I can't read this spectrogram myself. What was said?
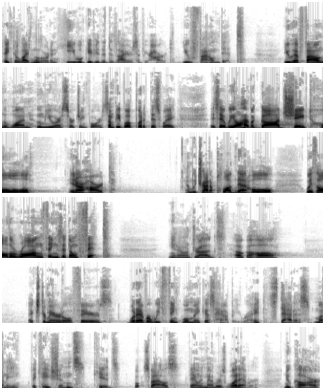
Take delight in the Lord, and he will give you the desires of your heart. You found it. You have found the one whom you are searching for. Some people have put it this way they say, We all have a God shaped hole in our heart, and we try to plug that hole with all the wrong things that don't fit. You know, drugs, alcohol, extramarital affairs, whatever we think will make us happy, right? Status, money, vacations, kids, spouse, family members, whatever. New car,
